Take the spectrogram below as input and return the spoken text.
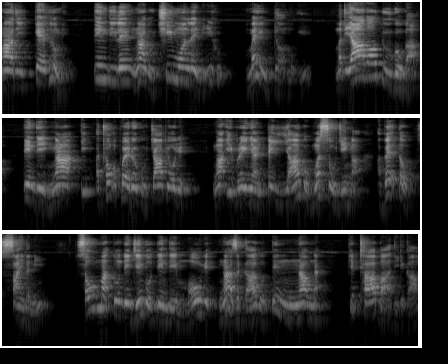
ငါသည်ကဲလွတ်မည်တင်သည်လဲငါကိုချီးမွမ်းလိမ့်မည်ဟုမိန့်တော်မူ၏မတရားသောသူကိုကတင်သည်ငါဤအထုံးအဖွဲ့တို့ကိုကြားပြော၍ ငါဤဗြိညံတရားကိုမွတ်ဆိုခြင်းငါအဘဲ့တော့ဆိုင်သည်။ဆုံးမတွင်တင်ခြင်းကိုတင်သည်မုံ၍ငါစကားကိုတင်နောက်၌ပြစ်ထားပါသည်တကား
